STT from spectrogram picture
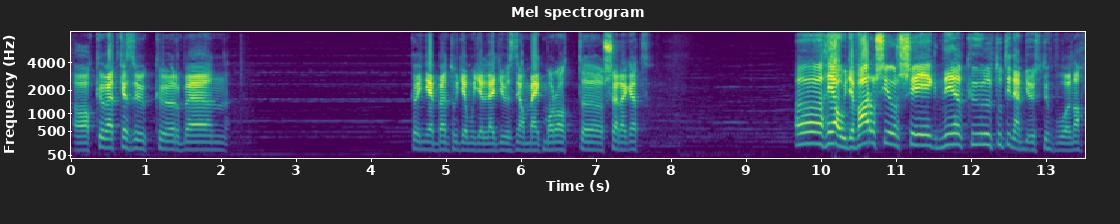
a következő körben könnyebben tudjam ugye legyőzni a megmaradt uh, sereget. Uh, ja, ugye városi őrség nélkül tuti nem győztünk volna.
